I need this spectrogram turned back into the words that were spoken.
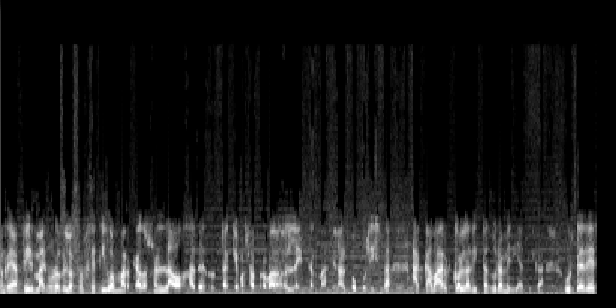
me reafirma en uno de los objetivos marcados en la hoja de ruta que hemos aprobado en la Internacional Populista, acabar con la dictadura mediática. Ustedes,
